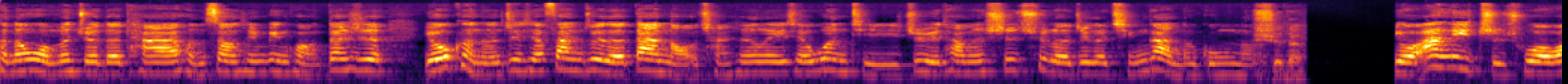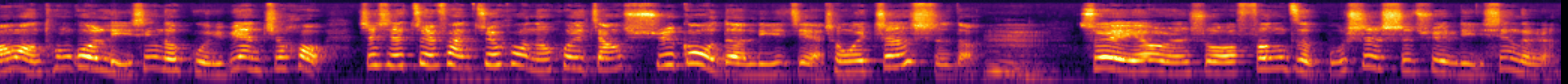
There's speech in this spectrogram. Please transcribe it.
可能我们觉得他很丧心病狂，但是有可能这些犯罪的大脑产生了一些问题，以至于他们失去了这个情感的功能。是的，有案例指出，往往通过理性的诡辩之后，这些罪犯最后呢会将虚构的理解成为真实的。嗯，所以也有人说，疯子不是失去理性的人，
